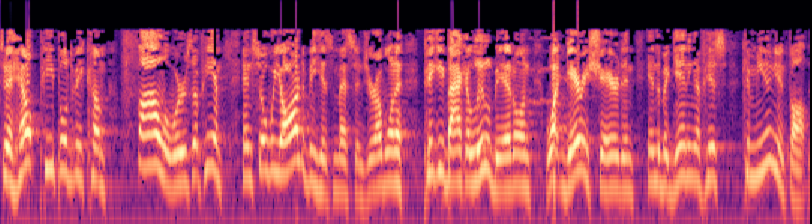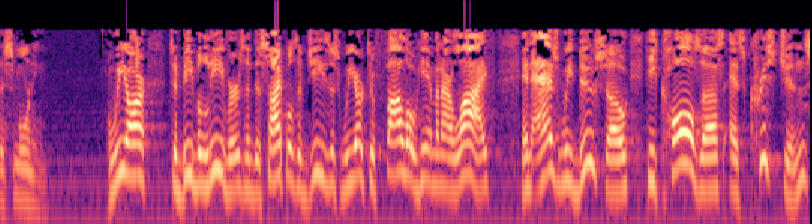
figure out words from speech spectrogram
To help people to become followers of Him. And so we are to be His messenger. I want to piggyback a little bit on what Gary shared in, in the beginning of his communion thought this morning. We are to be believers and disciples of Jesus. We are to follow Him in our life and as we do so, He calls us as Christians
